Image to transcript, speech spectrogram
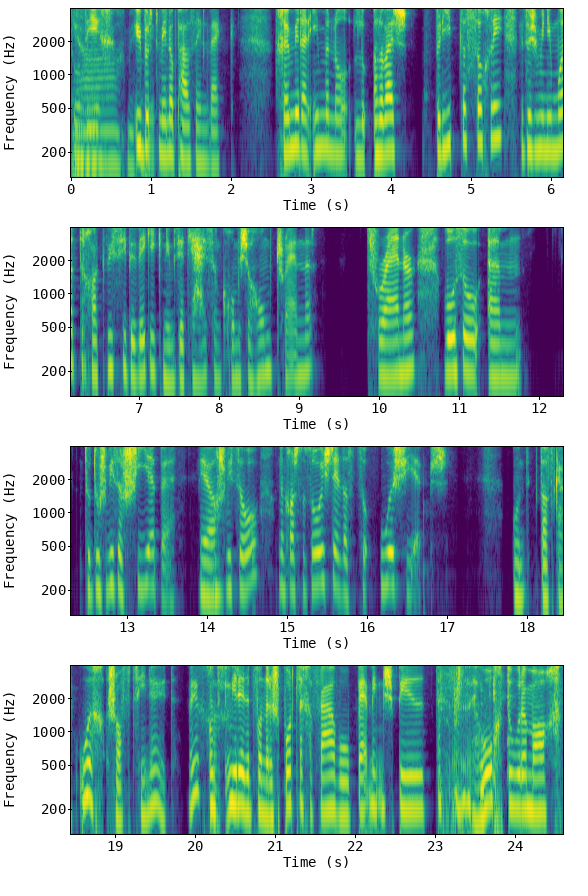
Du und ich. müsste Über die Menopause hinweg. Können wir dann immer noch, also weißt, bleibt das so ein bisschen? Wie zum Beispiel meine Mutter kann eine gewisse Bewegung nicht mehr. Sie hat ja so einen komischen Home-Trainer, Trainer, wo so, ähm, du tust wie so schieben. Ja. machst wie so und dann kannst du so einstellen, dass du so anschiebst. Und das gegen Uhr schafft sie nicht. Wirklich? Und wir reden von einer sportlichen Frau, die Badminton spielt, Hochtouren macht.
